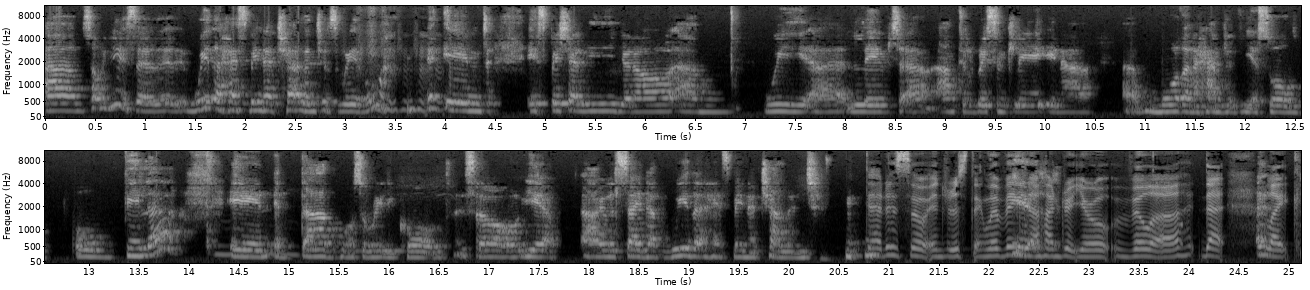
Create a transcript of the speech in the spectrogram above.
Um, so yes, uh, weather has been a challenge as well, and especially you know um, we uh, lived uh, until recently in a, a more than hundred years old old villa, and, and that was really cold. So yeah. I will say that weather has been a challenge. that is so interesting. Living yeah. in a hundred year old villa that like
